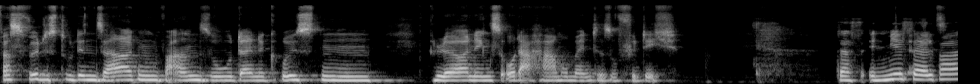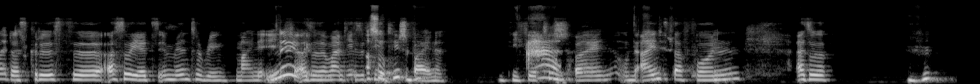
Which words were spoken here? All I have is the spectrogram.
Was würdest du denn sagen, waren so deine größten Learnings oder Aha-Momente so für dich? Das in mir selber das größte, achso, jetzt im Mentoring meine ich, nee. also da waren diese vier so. Tischbeine. Die vier ah. Tischbeine und eins davon, also mhm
